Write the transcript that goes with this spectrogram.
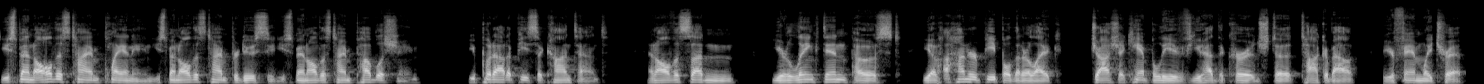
You spend all this time planning, you spend all this time producing, you spend all this time publishing, you put out a piece of content, and all of a sudden, your LinkedIn post, you have 100 people that are like, Josh, I can't believe you had the courage to talk about your family trip.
